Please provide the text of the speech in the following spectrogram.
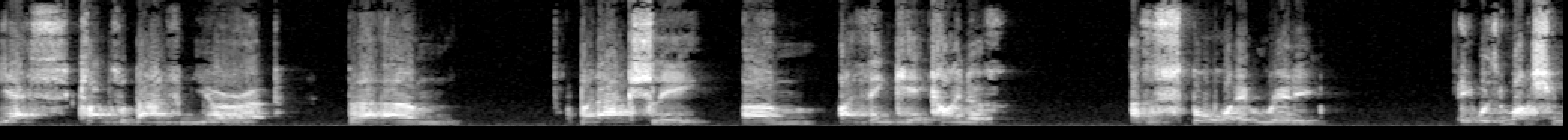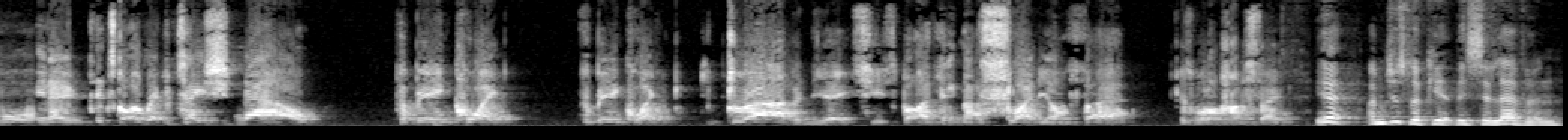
yes, clubs were banned from Europe, but um, but actually, um, I think it kind of as a sport, it really it was much more. You know, it's got a reputation now for being quite for being quite drab in the eighties, but I think that's slightly unfair. Is what I'm trying to say. Yeah, I'm just looking at this 11.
